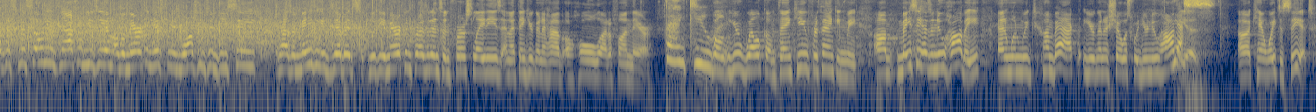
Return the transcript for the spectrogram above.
of the Smithsonian's National Museum of American History in Washington, D.C. It has amazing exhibits with the American presidents and first ladies, and I think you're going to have a whole lot of fun there. Thank you. Well, you're welcome. Thank you for thanking me. Um, Macey has a new hobby, and when we come back, you're going to show us what your new hobby Yes. is. Uh, can't wait to see it.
